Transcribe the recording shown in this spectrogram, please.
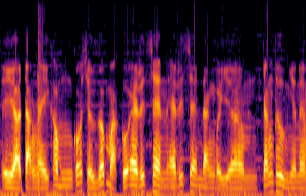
Thì ờ, trận này không có sự góp mặt của Eriksen. Eriksen đang bị ờ, chấn thương nha anh em.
